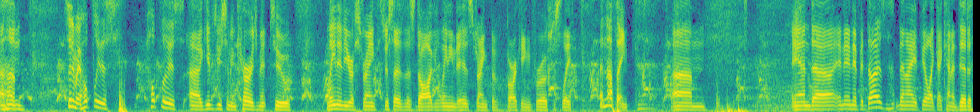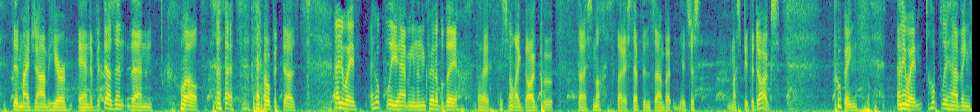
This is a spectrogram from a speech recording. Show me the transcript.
Um, so anyway, hopefully this hopefully this uh, gives you some encouragement to lean into your strengths, just as this dog is leaning to his strength of barking ferociously and nothing. Um, and, uh, and and if it does, then I feel like I kind of did did my job here. And if it doesn't, then well, I hope it does. Anyway, hopefully you're having an incredible day. I thought I, I smell like dog poo. Thought I smell. Thought I stepped in some, but it's just must be the dogs pooping. Anyway, hopefully having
